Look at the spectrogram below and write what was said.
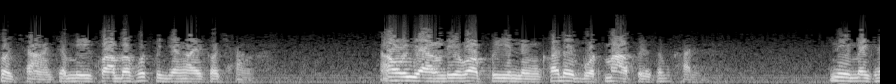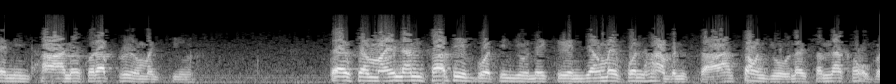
ก็ช่าง จะมีความประพฤติเป็นยังไงก็ช่าง เอาอย่างเดียวว่าปีหนึ่งเขาได้บวชมากเป็นสำคัญ นี่ไม่ใช่นินทานะก็รับเรื่องมันจริง แต่สมัยนั้นพระที่บวชยังอยู่ในเกณฑ์ยังไม่พ้นห้าพรรษาต้องอยู่ในสำนักของอุป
